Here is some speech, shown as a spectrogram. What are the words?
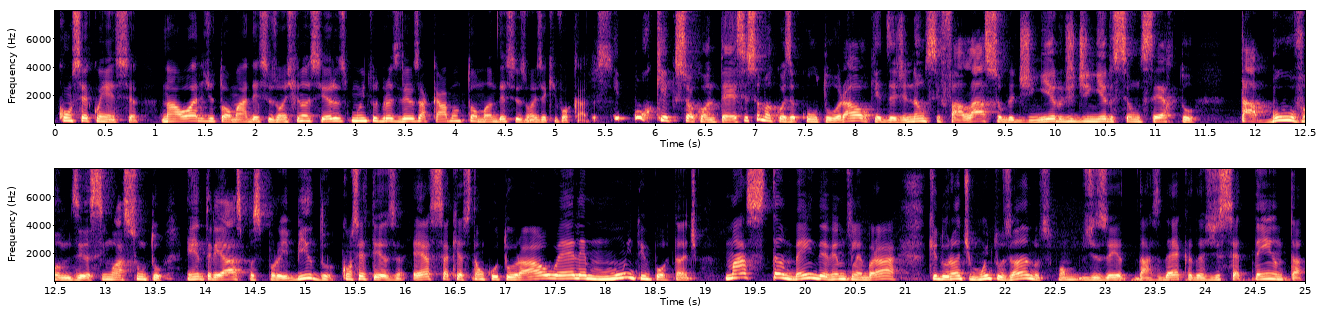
Consequência, na hora de tomar decisões financeiras, muitos brasileiros acabam tomando decisões equivocadas. E por que, que isso acontece? Isso é uma coisa cultural, quer dizer, de não se falar sobre dinheiro, de dinheiro ser um certo tabu, vamos dizer assim, um assunto entre aspas proibido? Com certeza. Essa questão cultural ela é muito importante. Mas também devemos lembrar que durante muitos anos, vamos dizer das décadas de 70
